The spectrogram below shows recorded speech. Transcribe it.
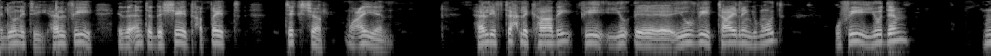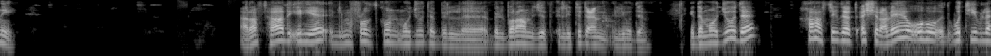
ال Unity هل في إذا أنت دشيت حطيت texture معين هل يفتح لك هذه؟ في U, UV tiling mode وفي UDIM هني. عرفت؟ هذه هي المفروض تكون موجودة بال- بالبرامج اللي تدعم ال UDIM إذا موجودة خلاص تقدر تأشر عليها وهو وتجيب له.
